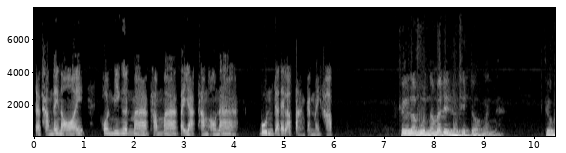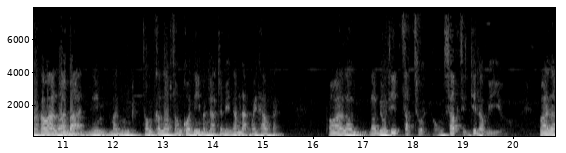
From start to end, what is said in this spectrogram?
แต่ทำได้น้อย คนมีเงินมากทำมากแต่อยากทำเอาหน้า บุญจะได้รับต่างกันไหมครับ คือเราบุญเราไม่ได้ดูที่ตัวเงินคือมาเขาว่าร้อยบาทนี่มันสองคนเราสองคนนี่มันอาจจะมีน้ำหนักไม่เท่ากัน เพราะว่าเราเราดูที่สัดส่วนของทรัพย์สินที่เรามีอยู่ ว่าเรา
